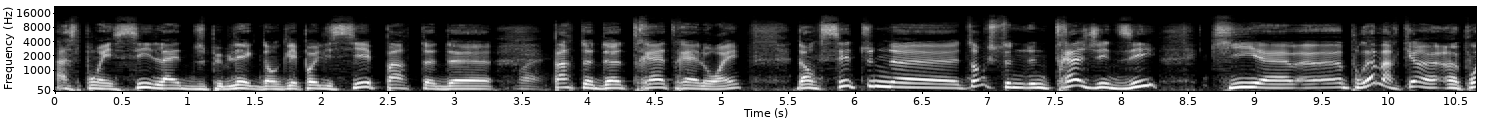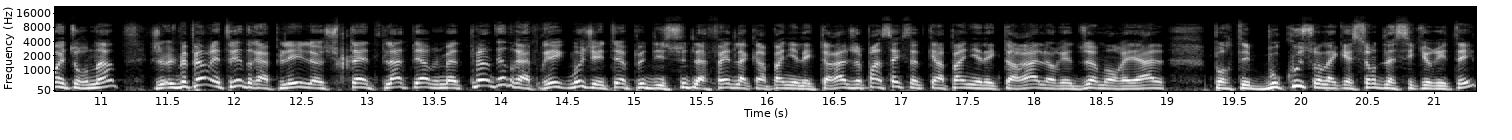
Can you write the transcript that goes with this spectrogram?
à ce point-ci l'aide du public. Donc les policiers partent de partent de très très loin. Donc c'est une euh, donc c'est une, tragédie qui euh, euh, pourrait marquer un, point tournant. Je, me permettrai de rappeler, là, je suis peut-être plate, Pierre, je me permettrai de rappeler que moi j'ai été un peu déçu de la fin de la campagne électorale. Je pensais que cette campagne électorale aurait dû à Montréal porter beaucoup sur la question de la sécurité.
